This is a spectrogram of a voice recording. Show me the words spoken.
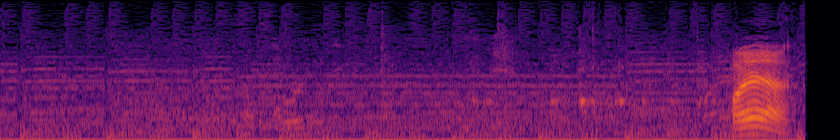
Oh yeah.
